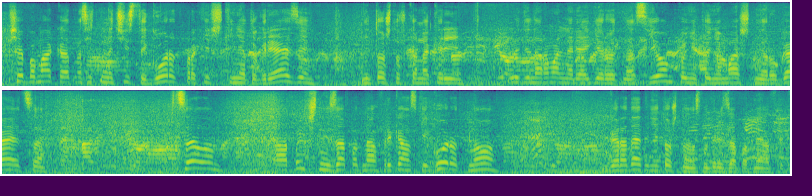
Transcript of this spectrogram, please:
Вообще Бамака относительно чистый город, практически нету грязи, не то что в Конакри. Люди нормально реагируют на съемку, никто не машет, не ругается. В целом, обычный западноафриканский город, но города это не то, что надо смотреть в Западной Африке.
